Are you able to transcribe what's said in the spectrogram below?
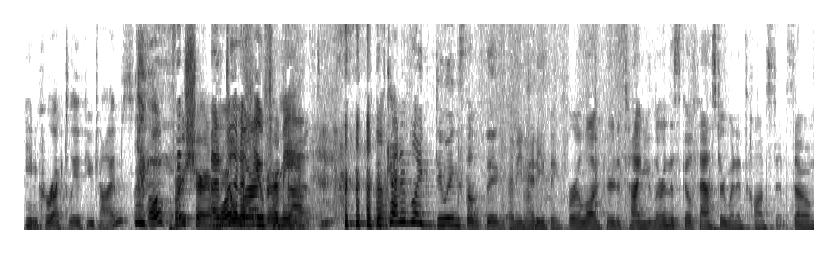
incorrectly a few times. Oh, for sure. More to than a few for me. it's kind of like doing something, I mean, anything for a long period of time. You learn the skill faster when it's constant. So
